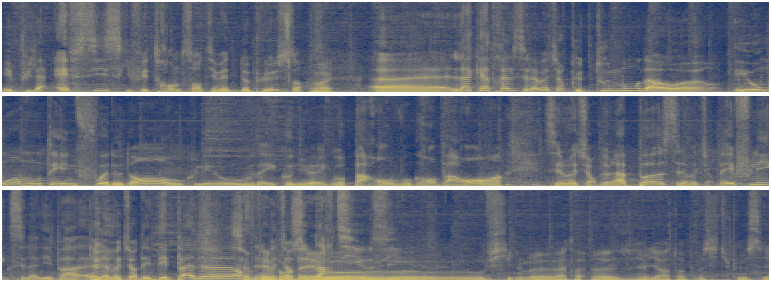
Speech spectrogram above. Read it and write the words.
et puis la F6 qui fait 30 cm de plus. Ouais. Euh, la 4L, c'est la voiture que tout le monde a euh, et au moins monté une fois dedans, ou que les- ou vous avez connu avec vos parents ou vos grands-parents. hein. C'est la voiture de la Poste, c'est la voiture des flics, c'est la, euh, la voiture des dépanneurs, c'est la voiture de au, aussi. au film. j'allais dire, attends, moi si tu peux, c'est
